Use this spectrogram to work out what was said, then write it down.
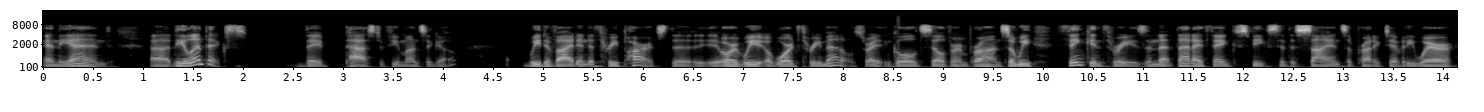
and the end. Uh, the Olympics, they passed a few months ago. We divide into three parts, the or we award three medals, right? Gold, silver, and bronze. So we think in threes, and that that I think speaks to the science of productivity, where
